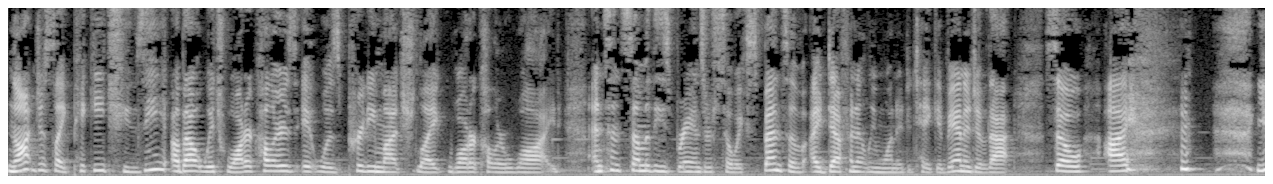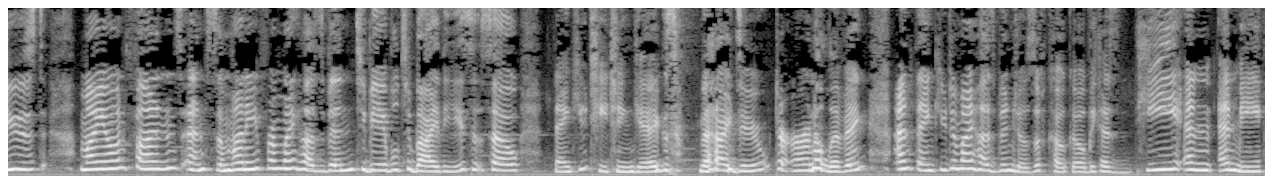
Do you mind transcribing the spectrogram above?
not just like picky choosy about which watercolors, it was pretty much like watercolor wide. And since some of these brands are so expensive, I definitely wanted to take advantage of that. So I used my own funds and some money from my husband to be able to buy these. So thank you teaching gigs that I do to earn a living. And thank you to my husband, Joseph Coco, because he and, and me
